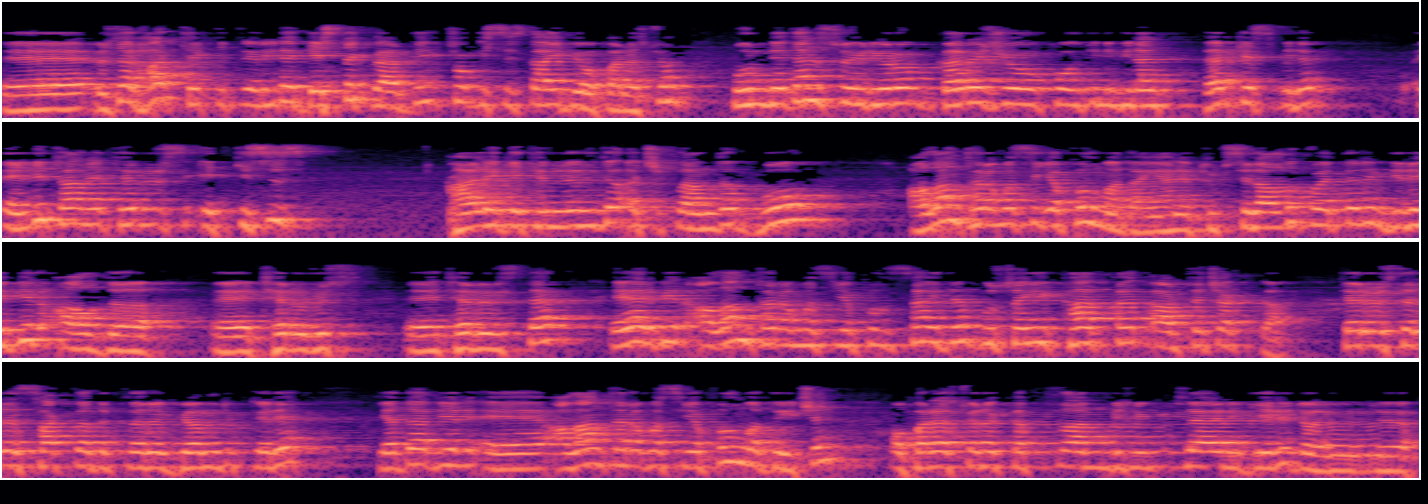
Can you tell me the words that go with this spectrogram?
e, özel harp teknikleriyle destek verdiği çok istisnai bir operasyon. Bunu neden söylüyorum? Garaj jeopolitiğini bilen herkes bilir. 50 tane terörist etkisiz hale getirildiği açıklandı. Bu alan taraması yapılmadan yani Türk Silahlı Kuvvetleri'nin birebir aldığı e, terörist e, teröristler eğer bir alan taraması yapılsaydı bu sayı kat kat artacaktı. Teröristlerin sakladıkları, gömdükleri ya da bir e, alan taraması yapılmadığı için operasyona katılan birlikler geri döndü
